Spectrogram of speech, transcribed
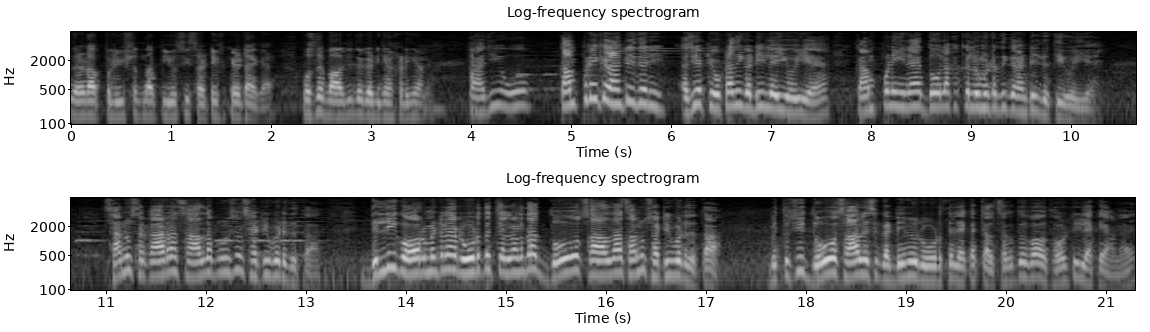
ਜਿਹੜਾ ਪੋਲੂਸ਼ਨ ਦਾ PUC ਸਰਟੀਫਿਕੇਟ ਹੈਗਾ ਉਸ ਦੇ ਬਾਵਜੂਦ ਇਹ ਗੱਡੀਆਂ ਖੜੀਆਂ ਨੇ ਭਾਜੀ ਉਹ ਕੰਪਨੀ ਗਾਰੰਟੀ ਦੇ ਰਹੀ ਅਸੀਂ ਟੋਯੋਟਾ ਦੀ ਗੱਡੀ ਲਈ ਹੋਈ ਹੈ ਕੰਪਨੀ ਨੇ 2 ਲੱਖ ਕਿਲੋਮੀਟਰ ਦੀ ਗਾਰੰਟੀ ਦਿੱਤੀ ਹੋਈ ਹੈ ਸਾਨੂੰ ਸਰਕਾਰ ਨੇ ਸਾਲ ਦਾ ਪੋਲੂਸ਼ਨ ਸਰਟੀਫਿਕੇਟ ਦਿੱਤਾ। ਦਿੱਲੀ ਗਵਰਨਮੈਂਟ ਨੇ ਰੋਡ ਤੇ ਚੱਲਣ ਦਾ 2 ਸਾਲ ਦਾ ਸਾਨੂੰ ਸਰਟੀਫਿਕੇਟ ਦਿੱਤਾ। ਵੀ ਤੁਸੀਂ 2 ਸਾਲ ਇਸ ਗੱਡੀ ਨੂੰ ਰੋਡ ਤੇ ਲੈ ਕੇ ਚੱਲ ਸਕਦੇ ਹੋ ਬਾ ਅਥਾਰਟੀ ਲੈ ਕੇ ਆਣਾ ਹੈ।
